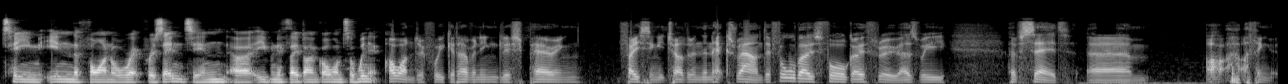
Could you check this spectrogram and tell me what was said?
team in the final representing, uh, even if they don't go on to win it. I wonder if we could have an English pairing facing each other in the next round. If all those four go through, as we have said, um, I, I, think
